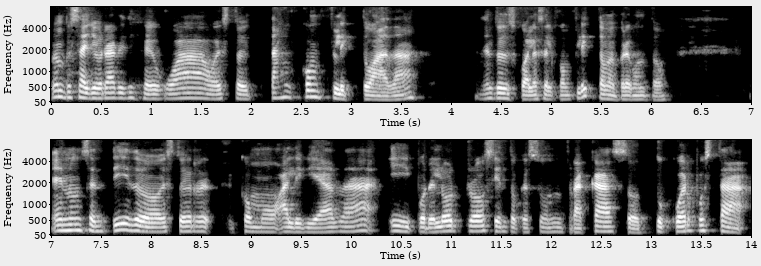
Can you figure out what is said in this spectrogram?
me empecé a llorar y dije, wow, estoy tan conflictuada. Entonces, ¿cuál es el conflicto? Me preguntó. En un sentido, estoy como aliviada y por el otro siento que es un fracaso. Tu cuerpo está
